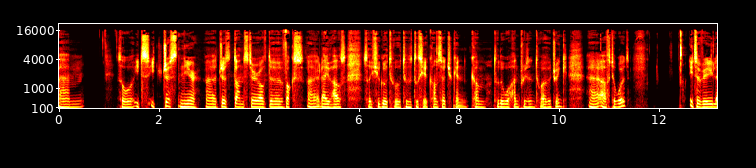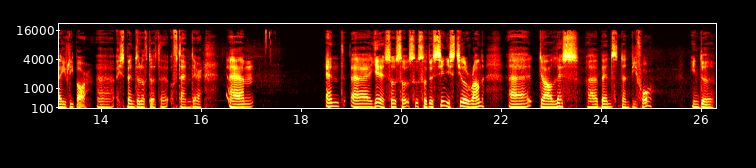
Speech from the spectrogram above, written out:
Um, so it's it's just near, uh, just downstairs of the Vox uh, live house. So if you go to, to to see a concert, you can come to the Wuhan prison to have a drink uh, afterwards. It's a very lively bar. Uh, I spent a lot of, of time there. Um, and uh, yeah, so so so so the scene is still around. Uh, there are less bands than before in the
